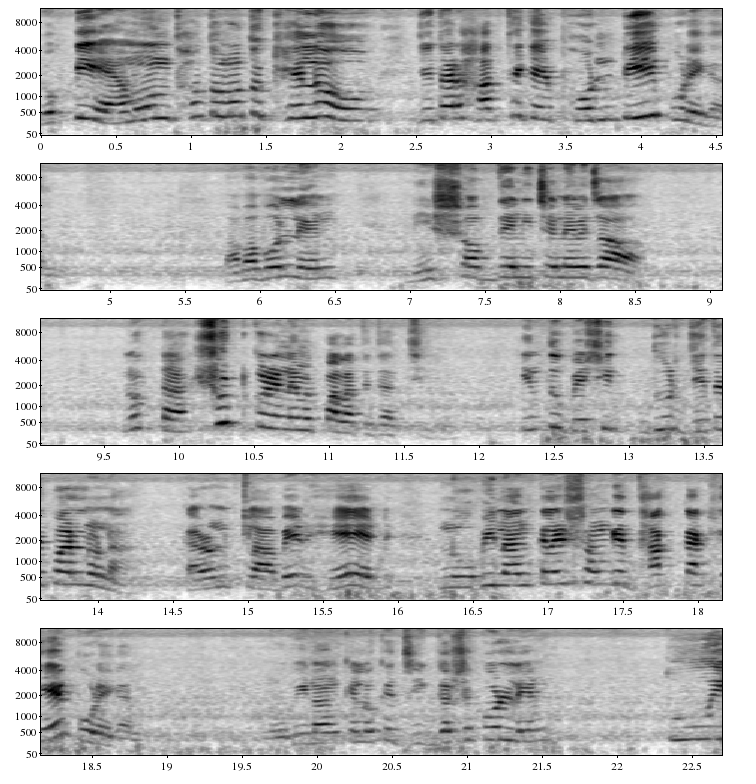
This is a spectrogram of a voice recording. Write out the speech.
লোকটি এমন থতমত খেলো যে তার হাত থেকে ফোনটি পড়ে গেল। বাবা বললেন, নিঃশব্দে নিচে নেমে যা লোকটা শুট করে নেমে পালাতে যাচ্ছিল। কিন্তু বেশি দূর যেতে পারল না, কারণ ক্লাবের হেড নবীন আঙ্কেলের সঙ্গে ধাক্কা খেয়ে পড়ে গেল। নবীন আঙ্কেল ওকে জিজ্ঞাসা করলেন, তুই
